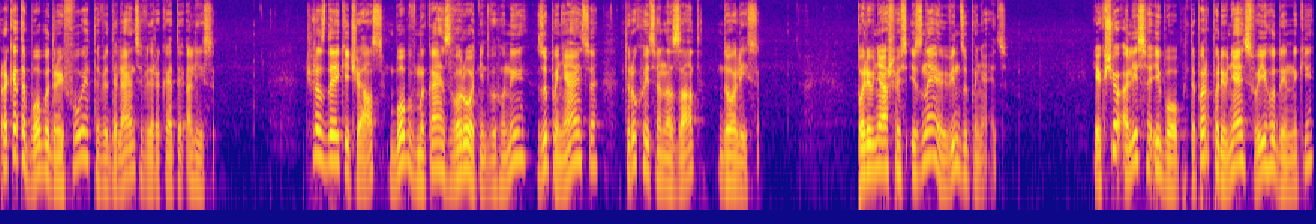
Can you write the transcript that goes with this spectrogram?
Ракета Боба дрейфує та віддаляється від ракети Аліси. Через деякий час Боб вмикає зворотні двигуни, зупиняється та рухається назад до Аліси. Порівнявшись із нею, він зупиняється. Якщо Аліса і Боб тепер порівняють свої годинники,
